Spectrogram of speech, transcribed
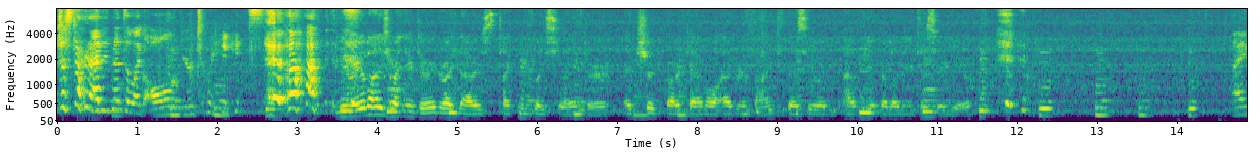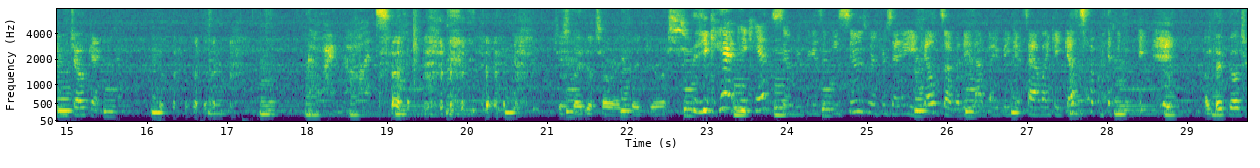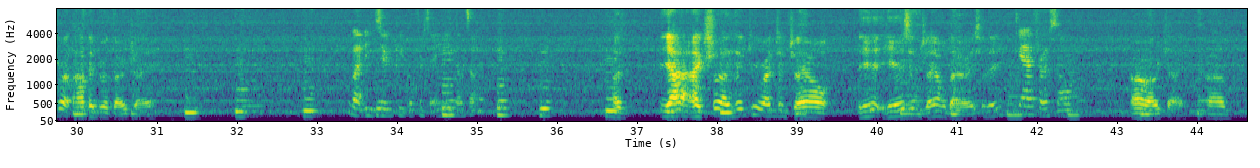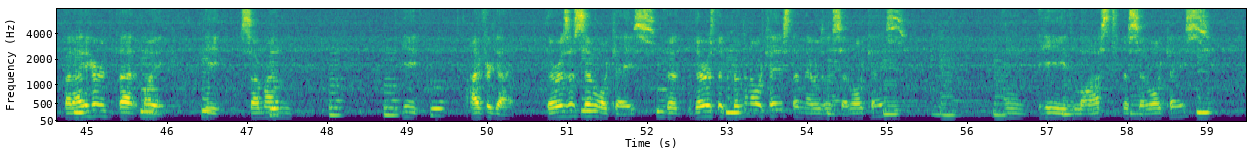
Just start adding that to like all of your tweets. You realize what you're doing right now is technically slander, and mm. should Mark Hamill ever find this, he would have the ability to sue you. I am joking. No, I'm not. Just make it so ambiguous. He can't. He can't sue me because if he sues me for saying he killed somebody, that might make it sound like he killed somebody. I think that's what happened with OJ. What? He sued people for saying he killed somebody? I, yeah, actually, I think he went to jail. He, he is in jail now, isn't he? Yeah, for assault. Oh, okay. Um, but I heard that, like, he, someone, he, I forgot. There was a civil case. The, there was the criminal case, then there was a civil case. And he lost the civil case.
